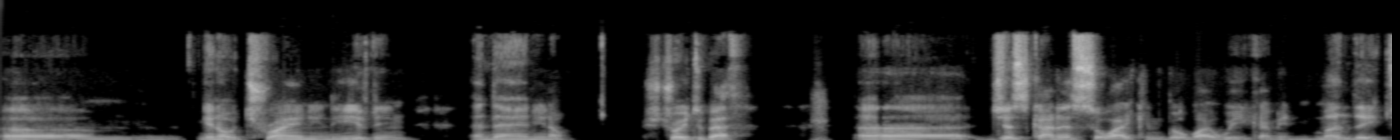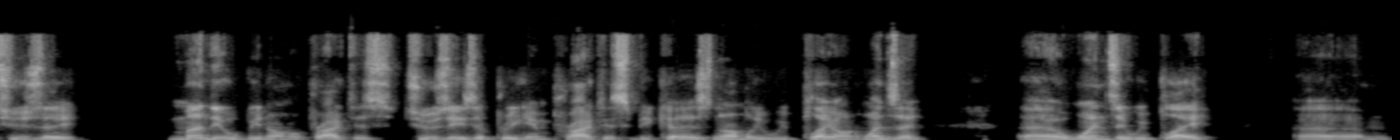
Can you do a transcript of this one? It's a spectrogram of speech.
Um, you know train in the evening and then you know straight to bed. Uh, just kind of so I can go by week. I mean, Monday, Tuesday, Monday will be normal practice. Tuesday is a pregame practice because normally we play on Wednesday. Uh, Wednesday we play. Um,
